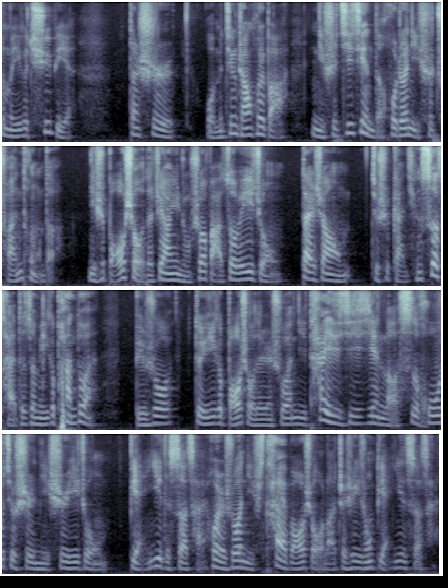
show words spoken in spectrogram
这么一个区别，但是我们经常会把你是激进的或者你是传统的、你是保守的这样一种说法作为一种带上就是感情色彩的这么一个判断。比如说，对于一个保守的人说你太激进了，似乎就是你是一种贬义的色彩，或者说你是太保守了，这是一种贬义的色彩。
